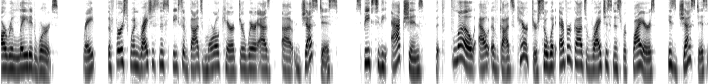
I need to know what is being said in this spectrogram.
are related words, right? The first one, righteousness speaks of God's moral character, whereas uh, justice speaks to the actions that flow out of God's character. So whatever God's righteousness requires, his justice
